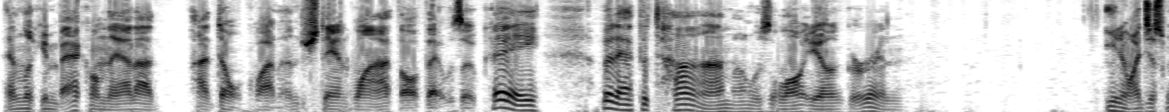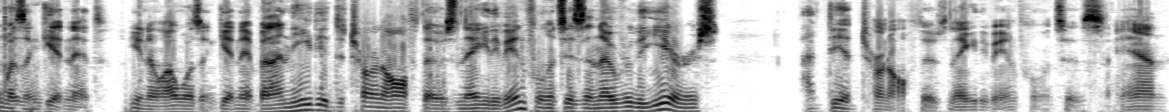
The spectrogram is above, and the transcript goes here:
And looking back on that, I, I don't quite understand why I thought that was okay, but at the time I was a lot younger and you know, I just wasn't getting it. You know, I wasn't getting it, but I needed to turn off those negative influences. And over the years, I did turn off those negative influences and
